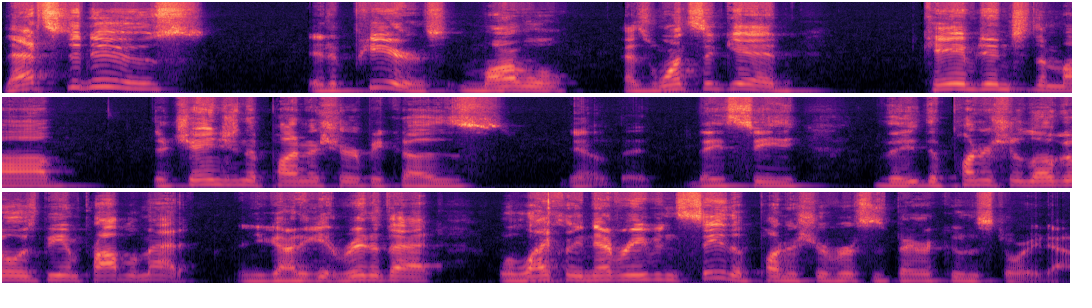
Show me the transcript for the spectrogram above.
that's the news it appears Marvel has once again caved into the mob. They're changing the Punisher because you know they, they see the the Punisher logo is being problematic, and you got to get rid of that. We'll likely never even see the Punisher versus Barracuda story now.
